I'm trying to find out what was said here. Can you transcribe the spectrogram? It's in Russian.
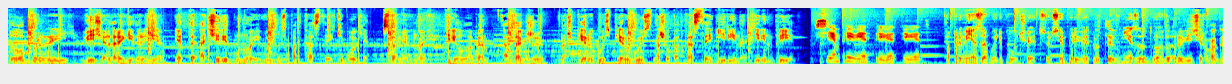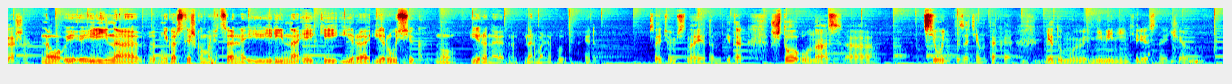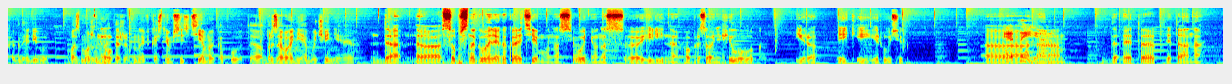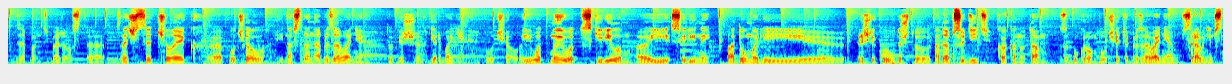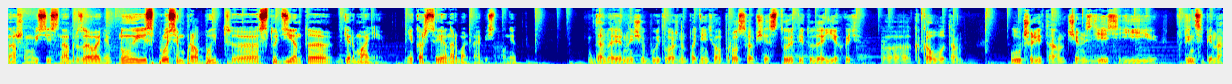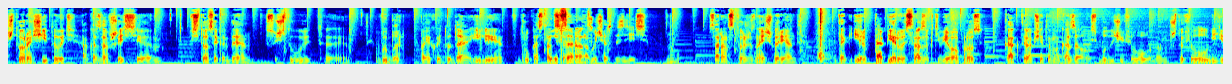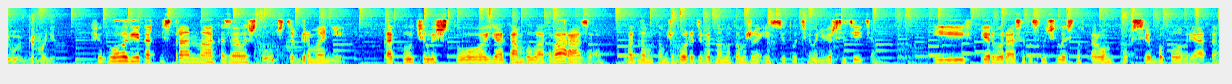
Добрый вечер, дорогие друзья. Это очередной выпуск подкаста Экибоки. С вами вновь Кирилл Лаган, а также наш первый гость, первый гость нашего подкаста Ирина. Ирина, привет. Всем привет, привет, привет. А про меня забыли, получается. Всем привет. Ну ты... Меня зовут ну, Вага. добрый вечер, Вагаша. Ну, И- Ирина, мне кажется, слишком официально. И- Ирина, А.К. Ира и Русик. Ну, Ира, наверное, нормально будет. Это. Сойдемся на этом. Итак, что у нас а, сегодня-то за тема такая? Я думаю, не менее интересная, чем когда-либо. Возможно, мы Ну. даже вновь коснемся темы какого-то образования и обучения. Да, э, собственно говоря, какая тема у нас сегодня? У нас э, Ирина по образованию филолог. Ира, А.К. и Русик. Э, Это она... Да, это, это она. Запомните, пожалуйста. Значит, этот человек э, получал иностранное образование, то бишь в Германии получал. И вот мы вот с Кириллом э, и с Ириной подумали и э, пришли к выводу, что надо обсудить, как оно там за бугром получать образование, сравним с нашим, естественно, образованием. Ну и спросим про быт студента Германии. Мне кажется, я нормально объяснил, нет? Да, наверное, еще будет важно поднять вопрос вообще, стоит ли туда ехать, каково там, лучше ли там, чем здесь, и, принципе, на что рассчитывать, оказавшись э, в ситуации, когда существует э, выбор поехать туда или вдруг Или остаться Саранск. обучаться здесь. Ну, Саранск тоже, знаешь, вариант. Итак, Ир, Так. первый сразу к тебе вопрос. Как ты вообще там оказалась, будучи филологом? Что филологи делают в Германии? Филологи, как ни странно, оказалось, что учатся в Германии. Так получилось, что я там была два раза, в одном и том же городе, в одном и том же институте, университете. И в первый раз это случилось на втором курсе бакалавриата.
